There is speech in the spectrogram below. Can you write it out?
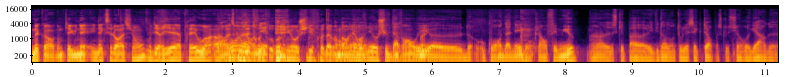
D'accord, donc il y a une, une accélération, vous diriez après, ou est-ce que vous êtes revenu aux chiffres d'avant ah bah, On est revenu aux chiffres d'avant, oui, au courant d'année. Donc là, on fait mieux, hein, ce qui n'est pas évident dans tous les secteurs parce que si on regarde,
